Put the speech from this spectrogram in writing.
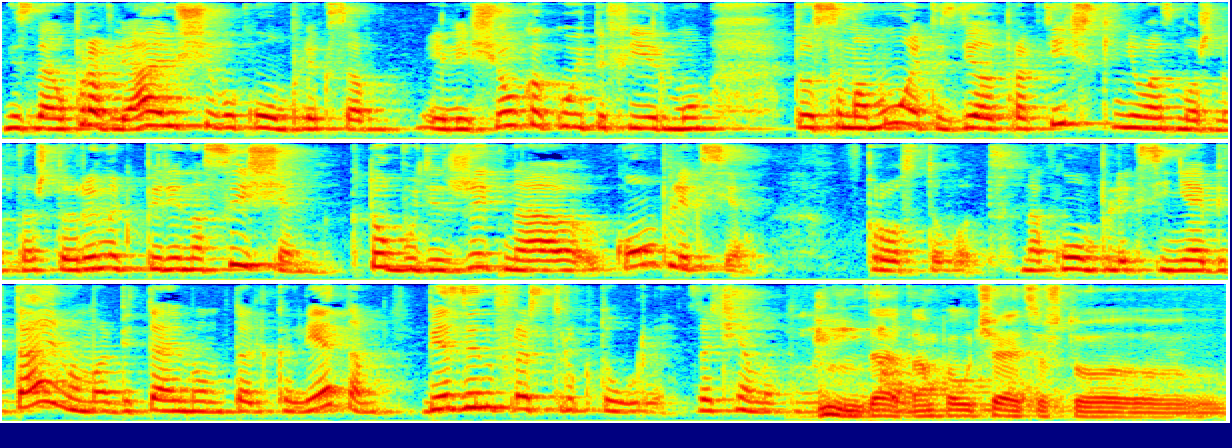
не знаю, управляющего комплексом или еще какую-то фирму, то самому это сделать практически невозможно, потому что рынок перенасыщен. Кто будет жить на комплексе, просто вот на комплексе необитаемом, обитаемом только летом, без инфраструктуры. Зачем это? Да, там получается, что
